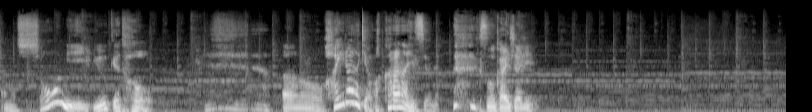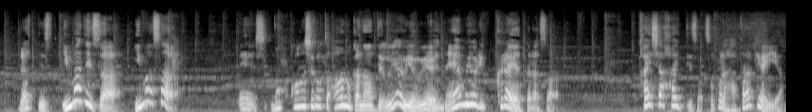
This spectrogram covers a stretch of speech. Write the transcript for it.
あの、正味言うけど、あの、入らなきゃわからないんですよね。その会社に。だって、今でさ、今さ、えー僕この仕事合うのかなって、うやうやうやうや悩むよりくらいやったらさ、会社入ってさ、そこで働けばいいやん。っ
